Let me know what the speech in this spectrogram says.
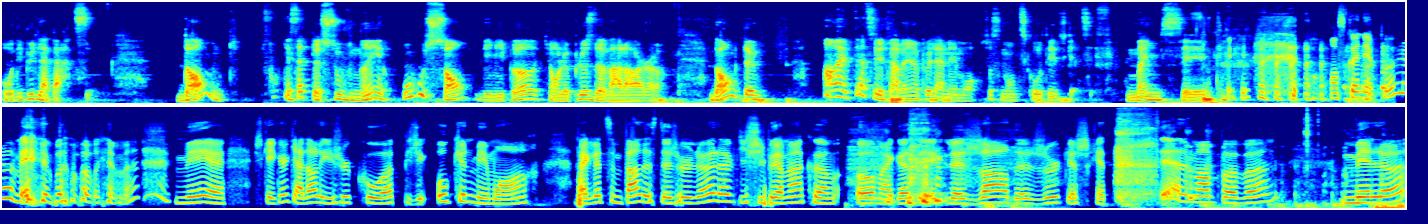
au début de la partie. Donc, faut que tu essaies de te souvenir où sont les meeples qui ont le plus de valeur. Donc, en même temps, tu vas travailler un peu la mémoire. Ça, c'est mon petit côté éducatif. Même si c'est. On se connaît pas, là, mais pas, pas vraiment. Mais euh, je suis quelqu'un qui adore les jeux coop, puis j'ai aucune mémoire. Fait que là, tu me parles de ce jeu-là, là, puis je suis vraiment comme, oh my god, c'est le genre de jeu que je serais tellement pas bonne. Mais là,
